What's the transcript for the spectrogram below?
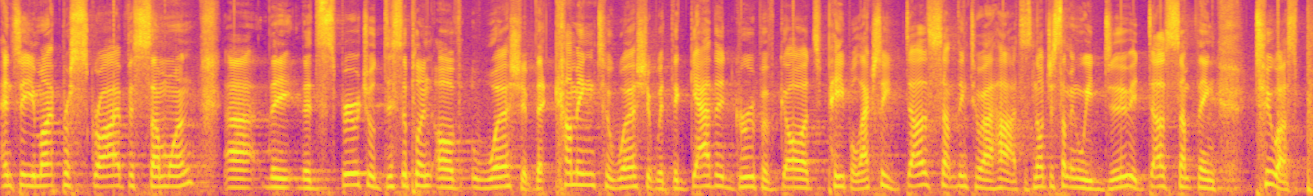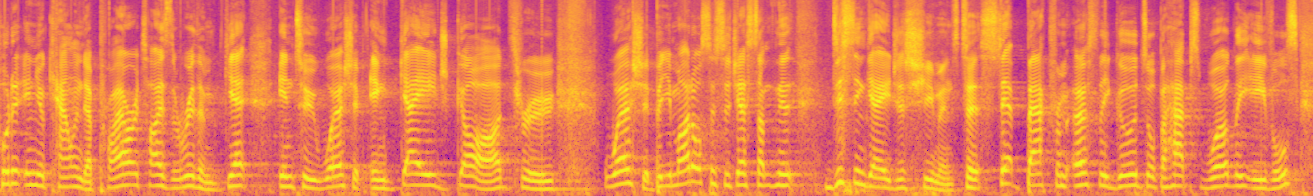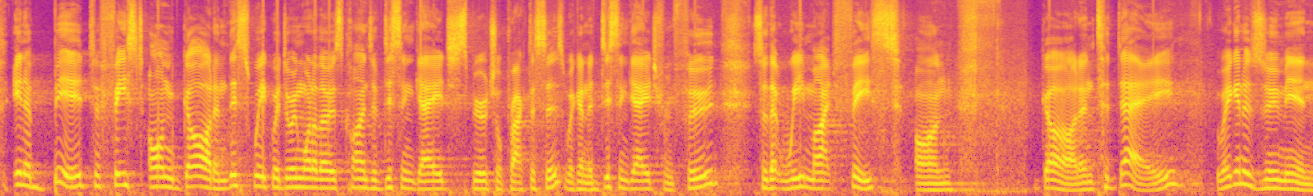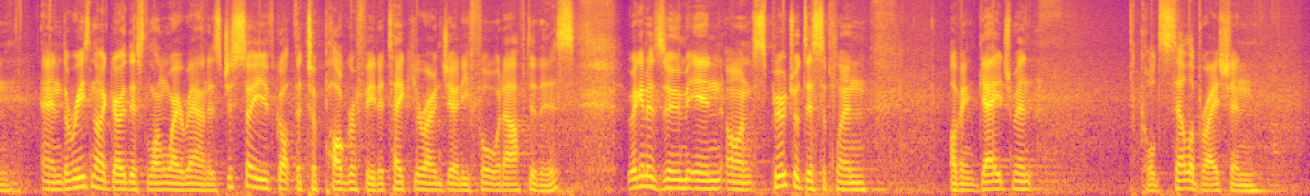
And so you might prescribe for someone uh, the, the spiritual discipline of worship, that coming to worship with the gathered group of God's people actually does something to our hearts. It's not just something we do, it does something to us. Put it in your calendar, prioritize the rhythm, get into worship, engage God through worship. But you might also suggest something that disengages humans, to step back from earthly goods or perhaps worldly evils in a bid to feast on God. And this week we're doing one of those kinds of disengaged spiritual practices. We're going to disengage from food so that we might feast on God. And today we're going to zoom in and the reason I go this long way around is just so you've got the topography to take your own journey forward after this. We're going to zoom in on spiritual discipline of engagement called celebration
